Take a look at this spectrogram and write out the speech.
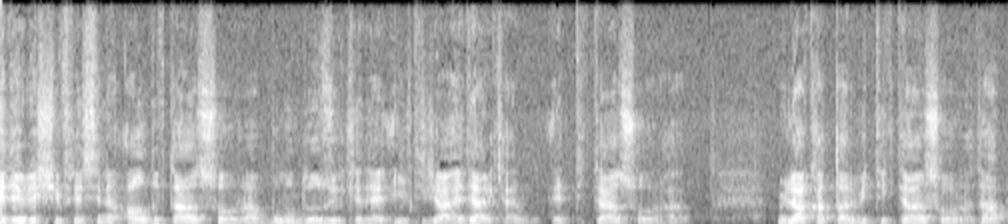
e-devlet şifresini aldıktan sonra bulunduğunuz ülkede iltica ederken, ettikten sonra, mülakatlar bittikten sonra da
